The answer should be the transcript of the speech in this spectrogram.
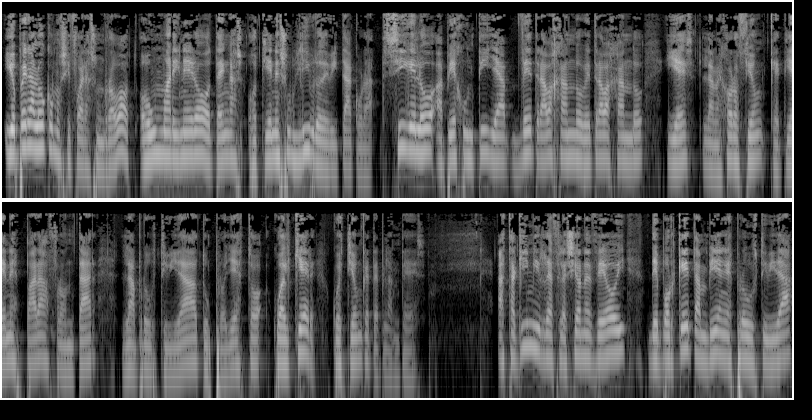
y opéralo como si fueras un robot o un marinero o tengas o tienes un libro de bitácora. Síguelo a pie juntilla, ve trabajando, ve trabajando y es la mejor opción que tienes para afrontar la productividad, tus proyectos, cualquier cuestión que te plantees. Hasta aquí mis reflexiones de hoy de por qué también es productividad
